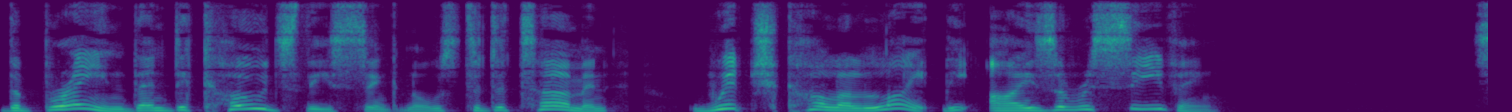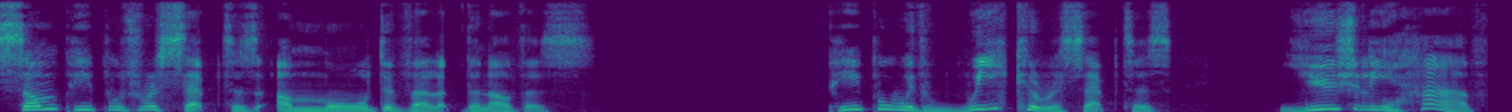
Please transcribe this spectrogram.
The brain then decodes these signals to determine which color light the eyes are receiving. Some people's receptors are more developed than others. People with weaker receptors usually have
